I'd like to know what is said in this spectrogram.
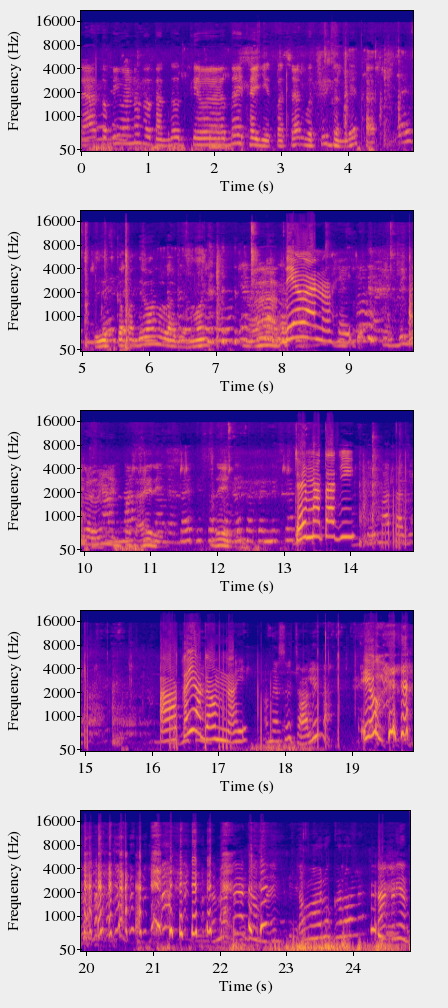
ચા તો પીવાનો તો તા દૂધ કે દહીં થઈ ગયું પછી શરબત પીધું ને બેઠા કપ દેવાનો લાગે મન દેવાનો હે બીજી વાર વેણી પછી હારી દઈ. દીધી. જય માતાજી. આ કયા ગામના હે? અમે છે ચાલી ના એવું. તમે કયા ગામના એમ તમારું કરો ને? ટાકડીયા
